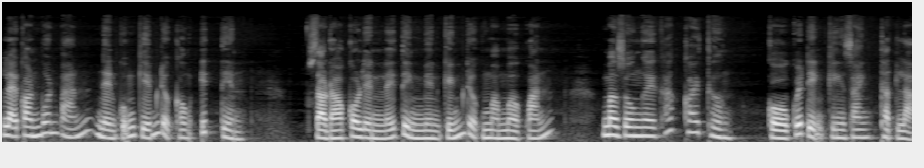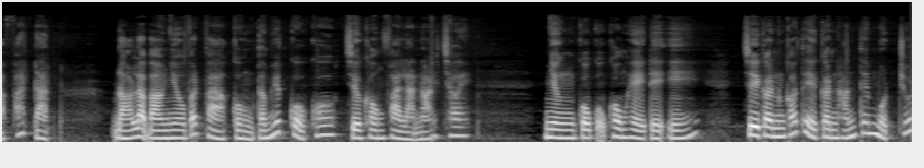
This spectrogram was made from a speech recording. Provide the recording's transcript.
lại còn buôn bán nên cũng kiếm được không ít tiền. Sau đó cô liền lấy tình miền kiếm được mà mở quán. Mặc dù người khác coi thường, cô quyết định kinh doanh thật là phát đạt. Đó là bao nhiêu vất vả cùng tâm huyết của cô chứ không phải là nói chơi. Nhưng cô cũng không hề để ý. Chỉ cần có thể cần hắn thêm một chút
